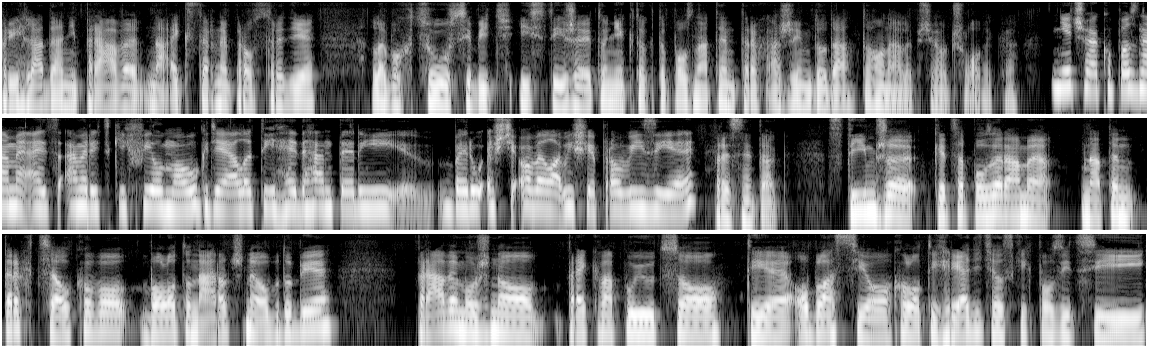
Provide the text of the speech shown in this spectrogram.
pri hľadaní práve na externé prostredie, lebo chcú si byť istí, že je to niekto, kto pozná ten trh a že im dodá toho najlepšieho človeka. Niečo ako poznáme aj z amerických filmov, kde ale tí headhuntery berú ešte oveľa vyššie provízie. Presne tak. S tým, že keď sa pozeráme na ten trh celkovo, bolo to náročné obdobie, práve možno prekvapujúco tie oblasti okolo tých riaditeľských pozícií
